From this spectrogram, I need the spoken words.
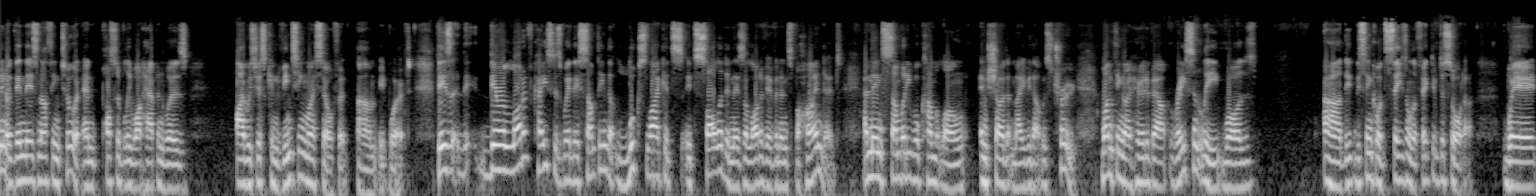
you know, then there's nothing to it. And possibly what happened was I was just convincing myself it um, it worked. There's there are a lot of cases where there's something that looks like it's it's solid and there's a lot of evidence behind it, and then somebody will come along and show that maybe that was true. One thing I heard about recently was uh, this thing called seasonal affective disorder, where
